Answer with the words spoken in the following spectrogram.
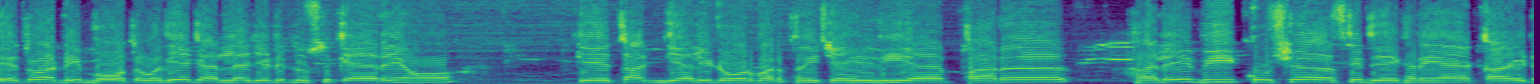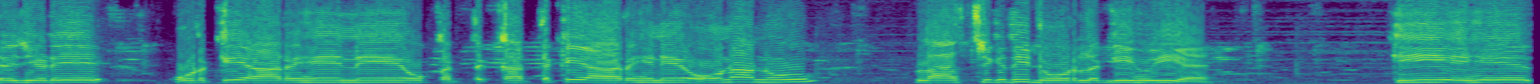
ਇਹ ਤੁਹਾਡੀ ਬਹੁਤ ਵਧੀਆ ਗੱਲ ਹੈ, ਜਿਹੜੀ ਤੁਸੀਂ ਕਹਿ ਰਹੇ ਹੋ ਕਿ ਧਾਗੇ ਵਾਲੀ ਡੋਰ ਵਰਤਣੀ ਚਾਹੀਦੀ ਹੈ, ਪਰ ਹਲੇ ਵੀ ਕੁਝ ਅਸੀਂ ਦੇਖ ਰਹੇ ਹਾਂ ਕਾਈਟ ਜਿਹੜੇ ਉੜ ਕੇ ਆ ਰਹੇ ਨੇ, ਉਹ ਕੱਟ ਕੱਟ ਕੇ ਆ ਰਹੇ ਨੇ, ਉਹਨਾਂ ਨੂੰ ਪਲਾਸਟਿਕ ਦੀ ਡੋਰ ਲੱਗੀ ਹੋਈ ਹੈ। ਕੀ ਇਹ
